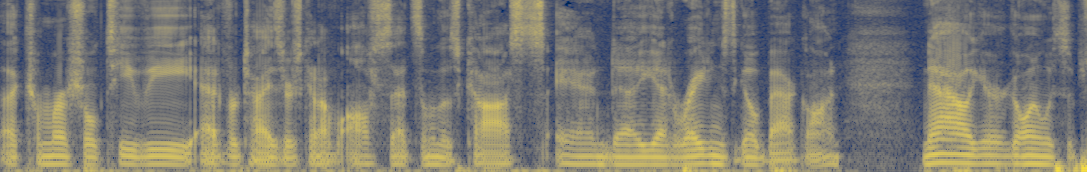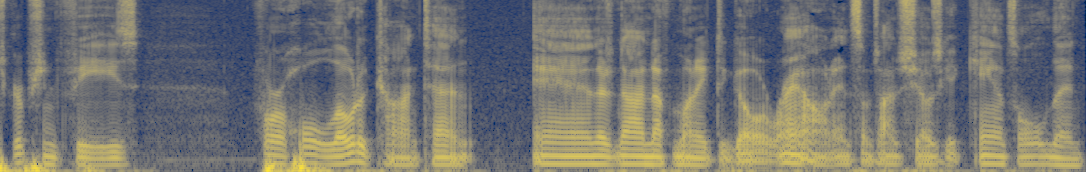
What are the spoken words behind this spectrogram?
a commercial TV advertisers kind of offset some of those costs and uh, you had ratings to go back on. Now you're going with subscription fees for a whole load of content and there's not enough money to go around and sometimes shows get canceled and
